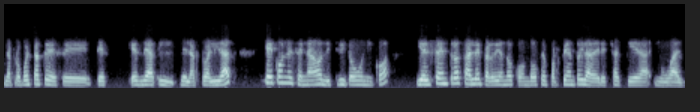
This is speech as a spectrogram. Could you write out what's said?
la propuesta que, se, que, es de, de, la actualidad, que con el Senado del Distrito Único, y el centro sale perdiendo con 12% y la derecha queda igual.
